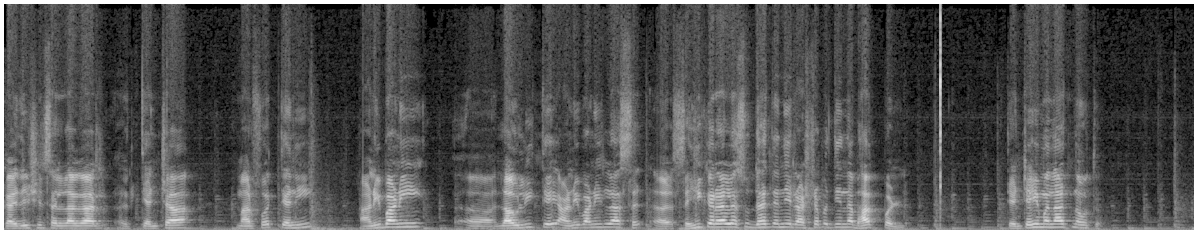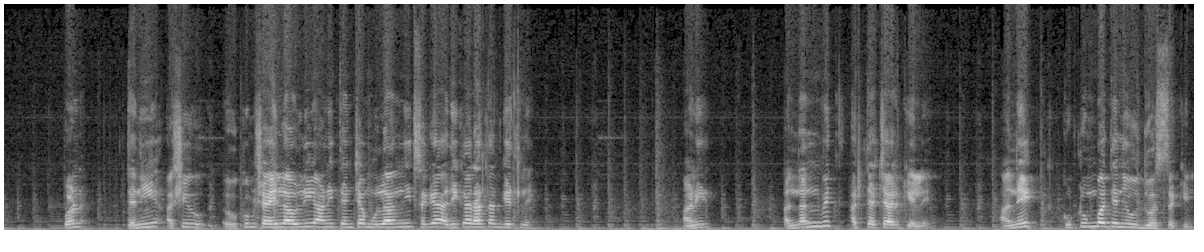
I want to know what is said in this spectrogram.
कायदेशीर सल्लागार त्यांच्या मार्फत त्यांनी आणीबाणी लावली. ते आणीबाणीला स सही करायला सुद्धा त्यांनी राष्ट्रपतींना भाग पडलं. त्यांच्याही मनात नव्हतं. पण त्यांनी अशी हुकुमशाही लावली आणि त्यांच्या मुलांनी सगळे अधिकार हातात घेतले. आणि अनन्वित अत्याचार केले. अनेक कुटुंब त्यांनी उद्ध्वस्त केली.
